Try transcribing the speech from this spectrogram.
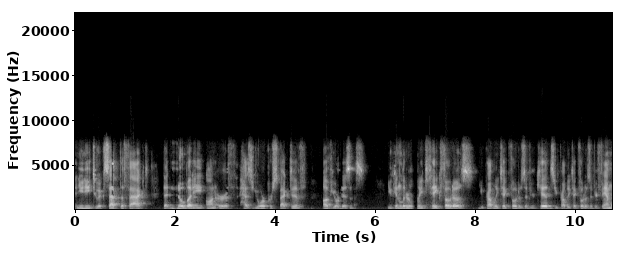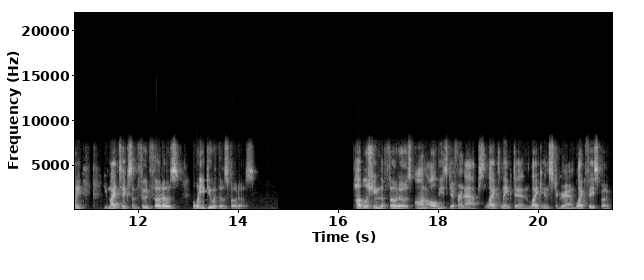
And you need to accept the fact that nobody on earth has your perspective of your business. You can literally take photos. You probably take photos of your kids. You probably take photos of your family. You might take some food photos, but what do you do with those photos? Publishing the photos on all these different apps like LinkedIn, like Instagram, like Facebook,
